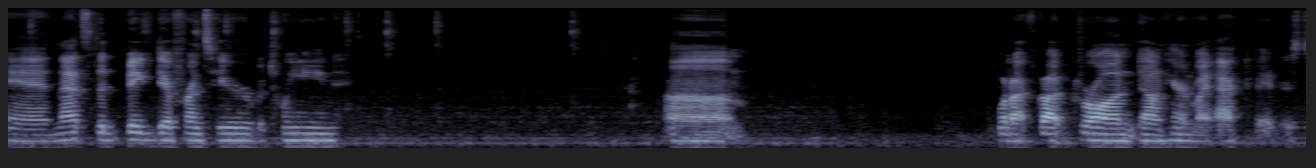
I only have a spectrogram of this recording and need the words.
And that's the big difference here between um, what I've got drawn down here in my activators.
